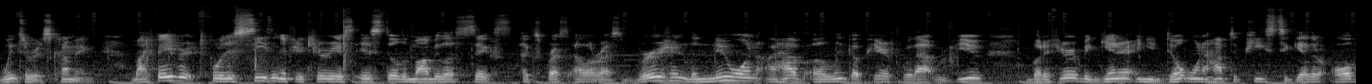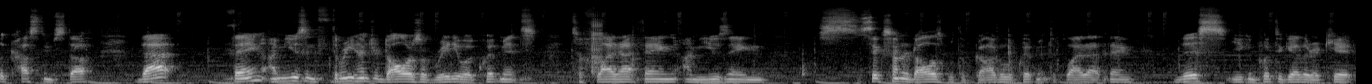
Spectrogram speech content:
Winter is coming. My favorite for this season, if you're curious, is still the Mobula 6 Express LRS version. The new one, I have a link up here for that review. But if you're a beginner and you don't want to have to piece together all the custom stuff, that thing, I'm using $300 of radio equipment to fly that thing. I'm using $600 worth of goggle equipment to fly that thing. This, you can put together a kit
